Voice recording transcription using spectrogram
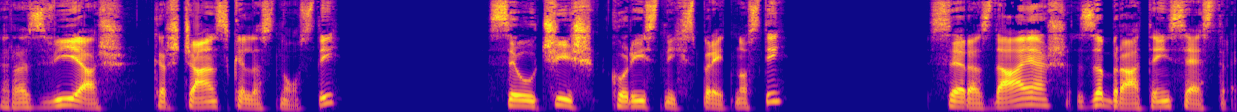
razvijaš krščanske lastnosti? Se učiš koristnih spretnosti? Se razdajaš za brate in sestre?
